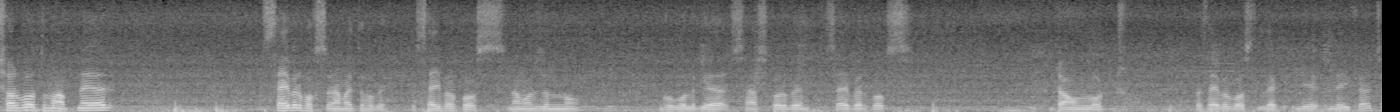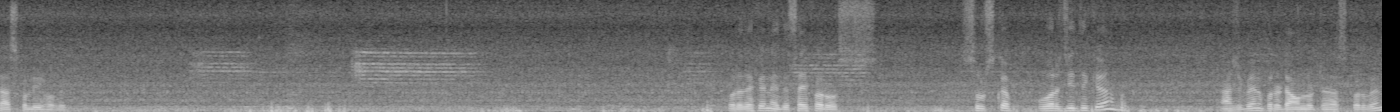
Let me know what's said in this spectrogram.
সর্বপ্রথম আপনার সাইবার ফক্স নামাইতে হবে। তো সাইবার ফক্স নামার জন্য গুগল গিয়ে সার্চ করবেন সাইবার ফক্স ডাউনলোড বা সাইবার ফক্স লেখা সার্চ করলেই হবে। পরে দেখেন এতে সাইফারোস সুরস্কাপ ওআরজি থেকে আসবেন, পরে ডাউনলোড টাচ করবেন।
